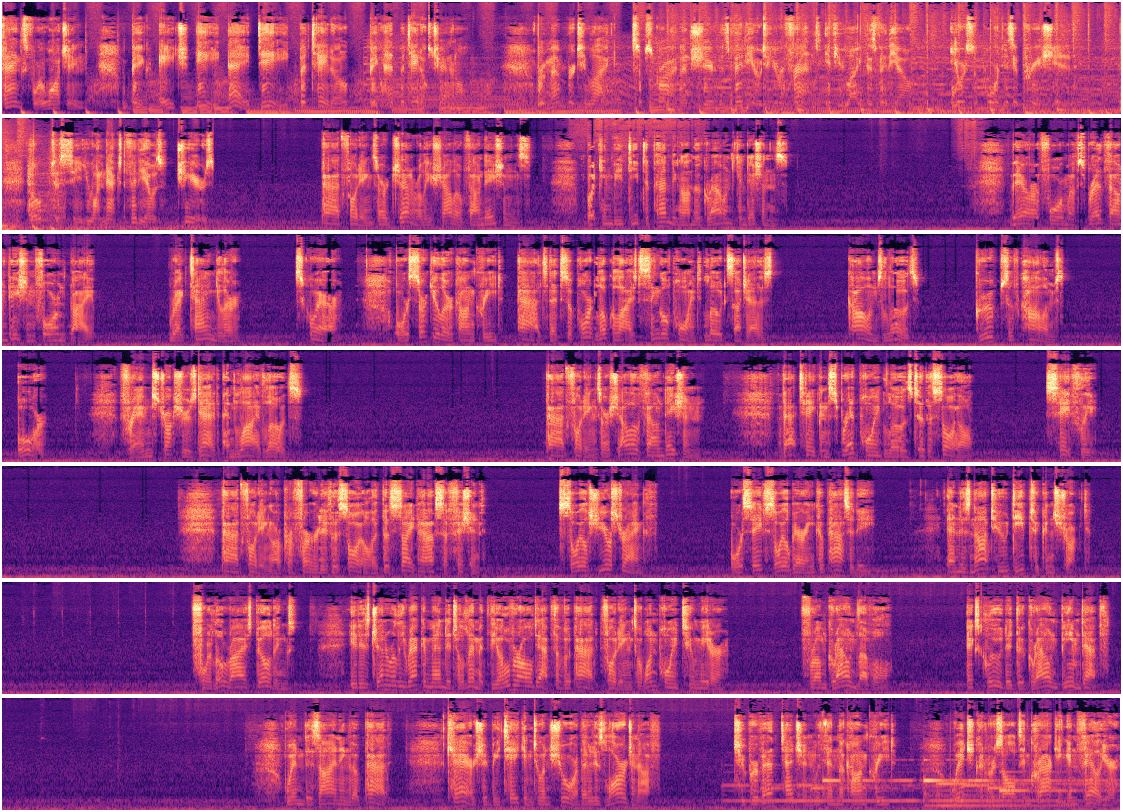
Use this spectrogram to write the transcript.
Thanks for watching. Big H E A D Potato, Big Head Potatoes channel. Remember to like, subscribe, and share this video to your friends if you like this video. Your support is appreciated. Hope to see you on next videos. Cheers. Pad footings are generally shallow foundations, but can be deep depending on the ground conditions. They are a form of spread foundation formed by rectangular, square, or circular concrete pads that support localized single point loads such as columns loads, groups of columns, or frame structures dead and live loads. Pad footings are shallow foundation that take and spread point loads to the soil safely. Pad footing are preferred if the soil at the site has sufficient soil shear strength or safe soil bearing capacity and is not too deep to construct. For low-rise buildings, it is generally recommended to limit the overall depth of a pad footing to 1.2 meter from ground level, excluded the ground beam depth. When designing the pad, care should be taken to ensure that it is large enough to prevent tension within the concrete, which could result in cracking and failure.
